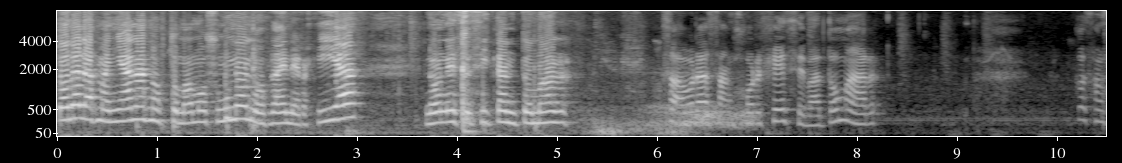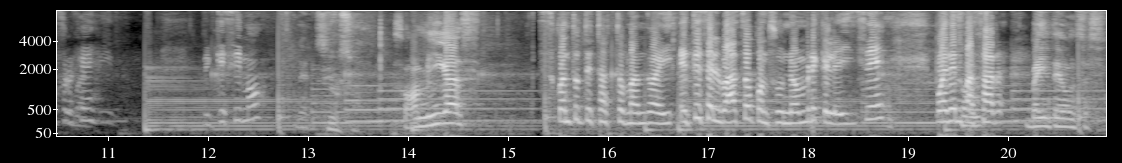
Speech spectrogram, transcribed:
Todas las mañanas nos tomamos uno, nos da energía. No necesitan tomar. Ahora San Jorge se va a tomar. San Jorge. Riquísimo. Delicioso. Son amigas. ¿Cuánto te estás tomando ahí? Este es el vaso con su nombre que le hice. Pueden pasar 20 onzas.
